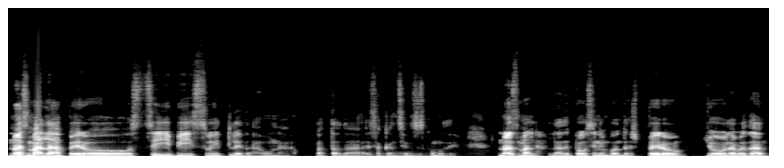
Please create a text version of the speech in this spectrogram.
No es mala, pero sí Be Sweet le da una patada a esa canción. Es como de... No es mala la de Pausing in Bondage, pero yo la verdad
